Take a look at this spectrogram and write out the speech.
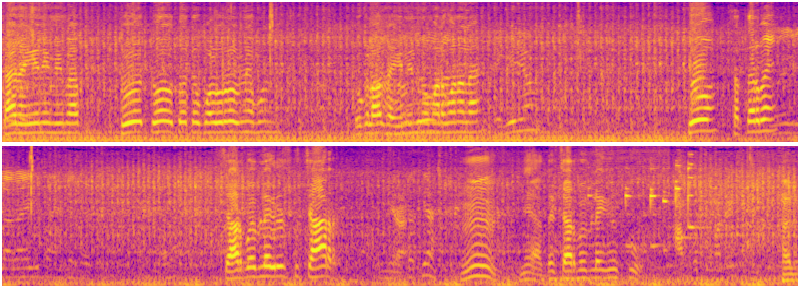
काय सांगितले मी बाप? तो तो तो तो कळवलं नाही आपण. डोकं लावा सांगितले तुम्हाला कोणाला? तो सत्तर बाय चार पाइप लग रहे उसको चार हम्म नहीं आता चार पाइप लगे उसको हेलो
